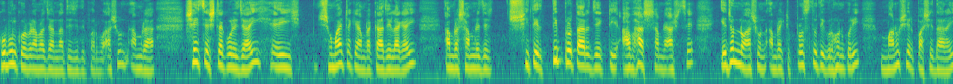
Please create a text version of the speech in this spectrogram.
কবুল করবেন আমরা জান্নাতে যেতে পারব। আসুন আমরা সেই চেষ্টা করে যাই এই সময়টাকে আমরা কাজে লাগাই, আমরা সামনে যে শীতের তীব্রতার যে একটি আভাস সামনে আসছে, এজন্য আসুন আমরা একটি প্রস্তুতি গ্রহণ করি, মানুষের পাশে দাঁড়াই,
